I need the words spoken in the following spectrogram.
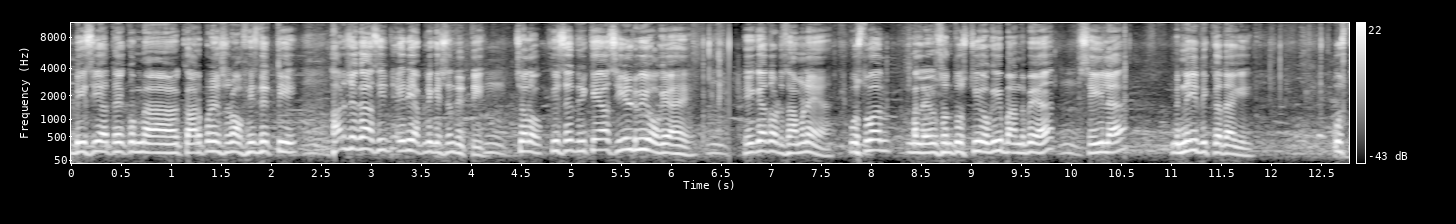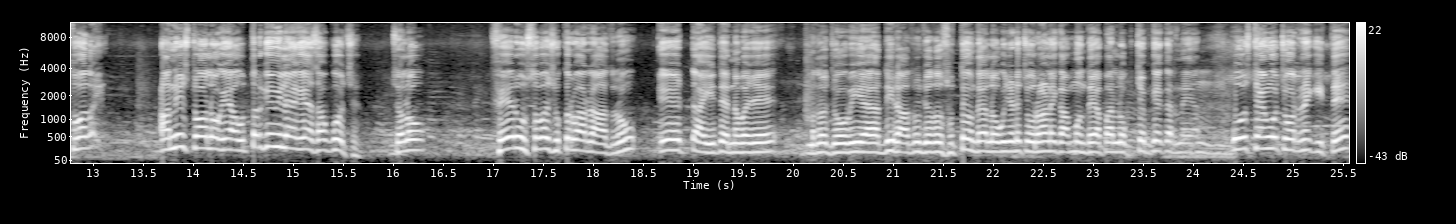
ਡੀਸੀ ਅਤੇ ਕਾਰਪੋਰੇਸ਼ਨ ਆਫਿਸ ਦਿੱਤੀ। ਹਰ ਜਗ੍ਹਾ ਅਸੀਂ ਇਹਦੀ ਐਪਲੀਕੇਸ਼ਨ ਦਿੱਤੀ। ਚਲੋ, ਕਿਸੇ ਤਰੀਕੇ ਆ ਸੀਲਡ ਵੀ ਹੋ ਗਿਆ ਹੈ ਠੀਕ ਹੈ, ਤੁਹਾਡੇ ਸਾਹਮਣੇ ਹੈ। ਉਸ ਤੋਂ ਬਾਅਦ ਮਹੱਲੇ ਨੂੰ ਸੰਤੁਸ਼ਟੀ ਹੋ ਗਈ, ਬੰਦ ਪਿਆ, ਸੀਲ ਹੈ। ਵੀ ਨਹੀਂ ਦਿੱਕਤ ਹੈਗੀ। ਉਸ ਤੋਂ ਬਾਅਦ ਅਨਇੰਸਟਾਲ ਹੋ ਗਿਆ, ਉਤਰ ਕੇ ਵੀ ਲੈ ਗਿਆ ਸਭ ਕੁਝ ਚਲੋ ਫਿਰ ਉਸ ਤੋਂ ਬਾਅਦ ਸ਼ੁੱਕਰਵਾਰ ਰਾਤ ਨੂੰ ਇਹ 2:30 3 ਵਜੇ ਮਤਲਬ ਜੋ ਵੀ ਹੈ ਅੱਧੀ ਰਾਤ ਨੂੰ ਜਦੋਂ ਸੁੱਤੇ ਹੁੰਦੇ ਆ ਲੋਕ ਜਿਹੜੇ ਚੋਰਾਂ ਵਾਲੇ ਕੰਮ ਹੁੰਦੇ ਆ ਆਪਾਂ ਲੁੱਕ ਚੁੱਪ ਕੇ ਕਰਨੇ ਆ। ਉਸ ਟਾਈਮ ਉਹ ਚੋਰ ਨੇ ਕੀਤੇ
